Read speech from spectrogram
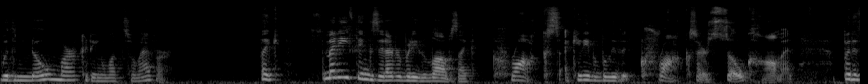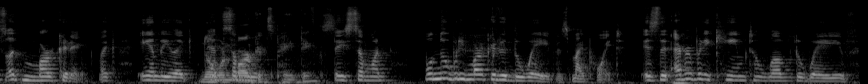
with no marketing whatsoever. Like many things that everybody loves, like Crocs. I can't even believe that Crocs are so common. But it's like marketing. Like and they like No one someone markets paintings. they someone well nobody marketed the wave is my point is that everybody came to love the wave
